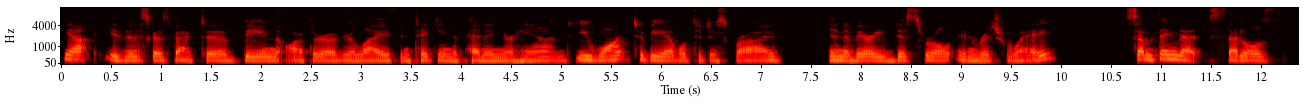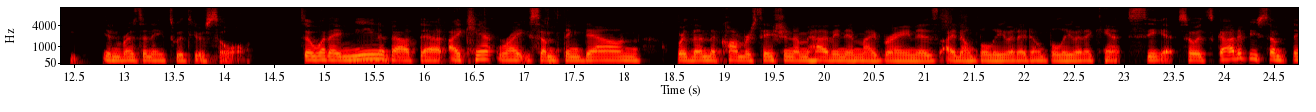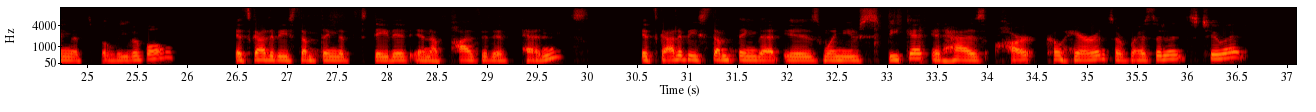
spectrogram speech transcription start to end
Yeah, this goes back to being the author of your life and taking the pen in your hand. You want to be able to describe in a very visceral and rich way something that settles and resonates with your soul. So, what I mean mm. about that, I can't write something down where then the conversation I'm having in my brain is, I don't believe it, I don't believe it, I can't see it. So it's got to be something that's believable. It's got to be something that's stated in a positive tense. It's got to be something that is, when you speak it, it has heart coherence, a resonance to it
